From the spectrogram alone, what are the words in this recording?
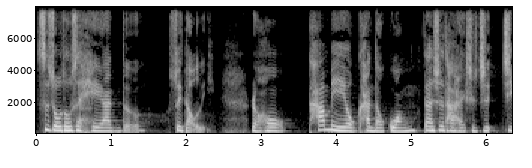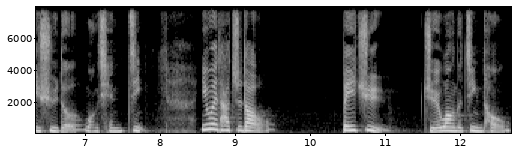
四周都是黑暗的隧道里，然后他没有看到光，但是他还是继继续的往前进，因为他知道。悲剧、绝望的尽头，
